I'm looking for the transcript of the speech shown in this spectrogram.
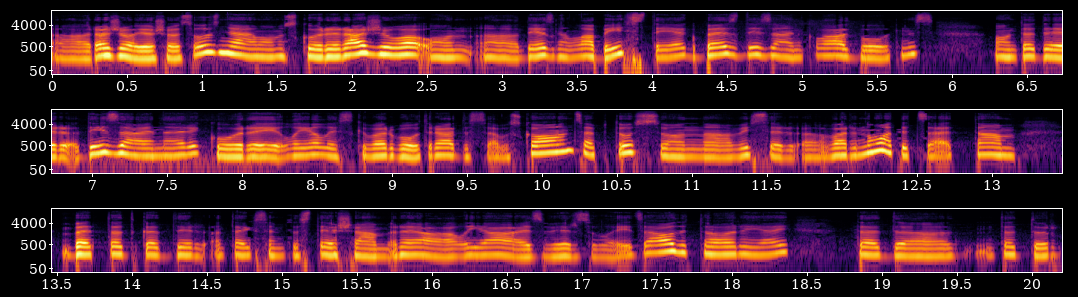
ražojošos uzņēmumus, kuri ražo un diezgan labi iztiek bez dizaina klātbūtnes. Un tad ir dizaineri, kuri lieliski varbūt rada savus konceptus, un viss ir, var noticēt tam, bet tad, kad ir teiksim, tas tiešām reāli jāaizvirza līdz auditorijai, tad, tad tur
